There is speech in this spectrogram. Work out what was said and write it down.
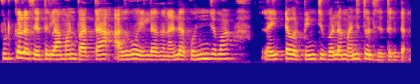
ஃபுட் கலர் சேர்த்துக்கலாமான்னு பார்த்தேன். அதுவும் இல்லாதனால கொஞ்சமாக லைட்டாக ஒரு பிஞ்சு போல் மஞ்சத்தூள் சேர்த்துக்கிட்டேன்.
